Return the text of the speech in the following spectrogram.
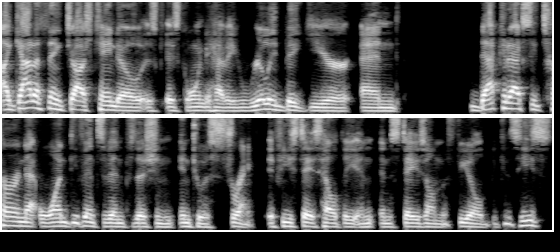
I got to think Josh Kaindoh is is going to have a really big year, and that could actually turn that one defensive end position into a strength if he stays healthy and, and stays on the field because he's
